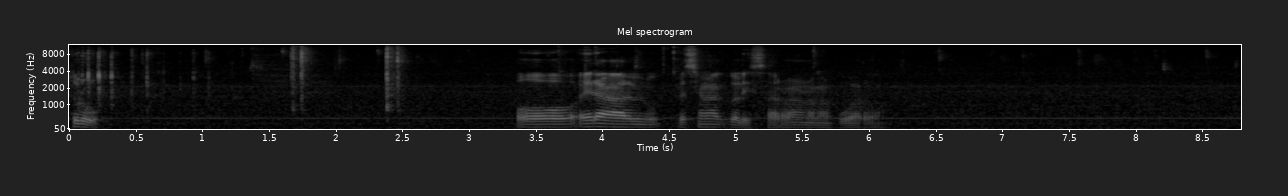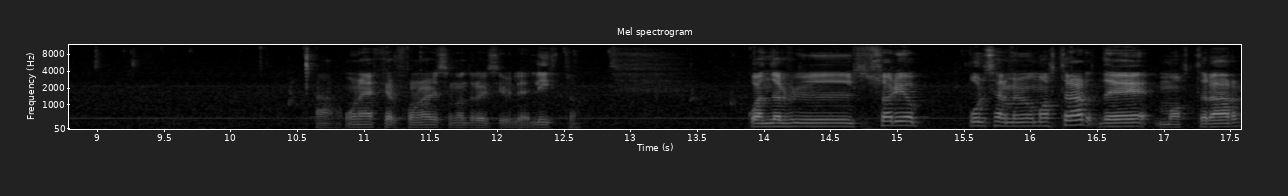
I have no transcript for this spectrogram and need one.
true. O era presión actualizar, ahora no me acuerdo. Ah, una vez que el formulario se encuentra visible. Listo. Cuando el usuario pulsa el menú mostrar, debe mostrar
